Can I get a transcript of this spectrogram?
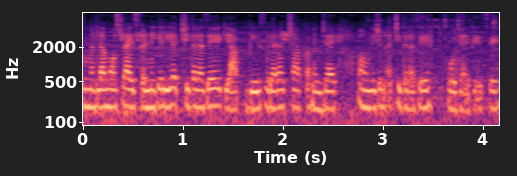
मतलब मॉइस्चराइज करने के लिए अच्छी तरह से कि आप बेस वगैरह अच्छा आपका बन जाए फाउंडेशन अच्छी तरह से हो जाए फेस पे।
